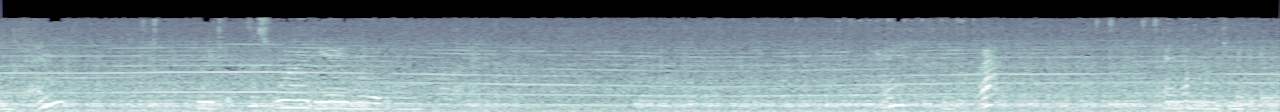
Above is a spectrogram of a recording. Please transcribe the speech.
And then we take this wood, yay wood, and Okay, do that. And then I'm going to make a door.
